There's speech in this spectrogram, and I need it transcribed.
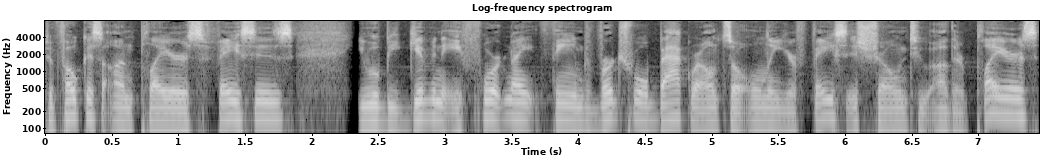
to focus on players' faces. You will be given a Fortnite themed virtual background so only your face is shown to other players.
